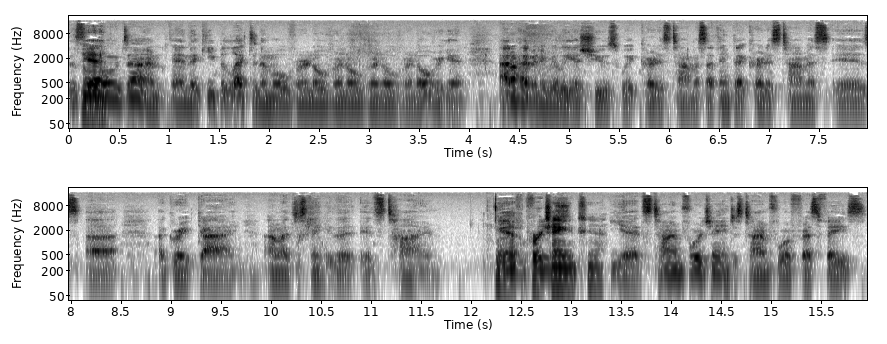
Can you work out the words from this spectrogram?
It's Yeah. a long time, and they keep electing them over and over and over and over and over again. I don't have any really issues with Curtis Thomas. I think that Curtis Thomas is uh, a great guy. Um, I just think that it's time. yeah, for a change. Yeah. Yeah, it's time for a change. It's time for a fresh face.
